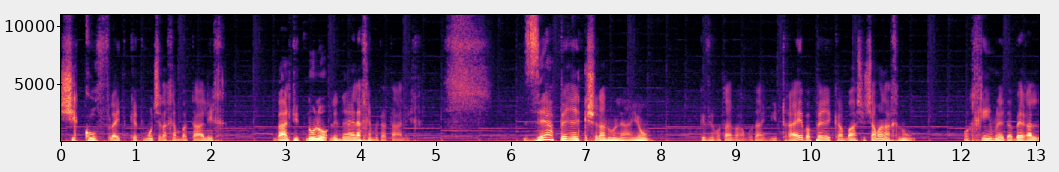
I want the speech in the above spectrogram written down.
שיקוף להתקדמות שלכם בתהליך, ואל תיתנו לו לנהל לכם את התהליך. זה הפרק שלנו להיום, גבירותיי ורבותיי. נתראה בפרק הבא, ששם אנחנו הולכים לדבר על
